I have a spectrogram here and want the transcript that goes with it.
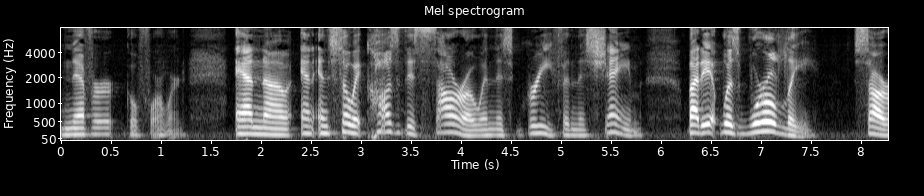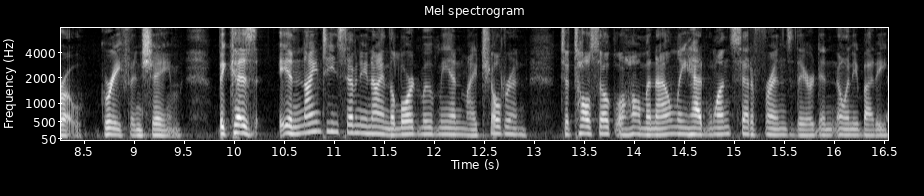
Never go forward. And, uh, and, and so it caused this sorrow and this grief and this shame. But it was worldly sorrow, grief, and shame. Because in 1979, the Lord moved me and my children to Tulsa, Oklahoma, and I only had one set of friends there, didn't know anybody,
